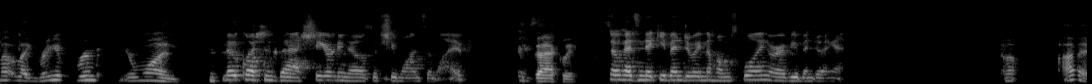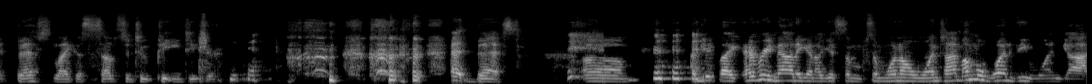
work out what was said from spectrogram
No, like bring it, bring it. You're one. No questions asked. She already knows what she wants in life. Exactly. So has Nikki been doing the homeschooling, or have you been doing it? Uh, I'm at best like a substitute PE teacher. at best. Um, I get like every now and again I get some some one on one time. I'm a one v one guy.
